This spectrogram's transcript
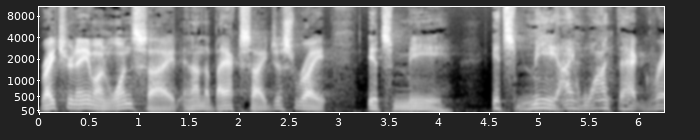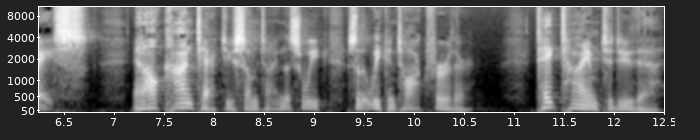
Write your name on one side, and on the back side, just write, It's me. It's me. I want that grace. And I'll contact you sometime this week so that we can talk further. Take time to do that.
